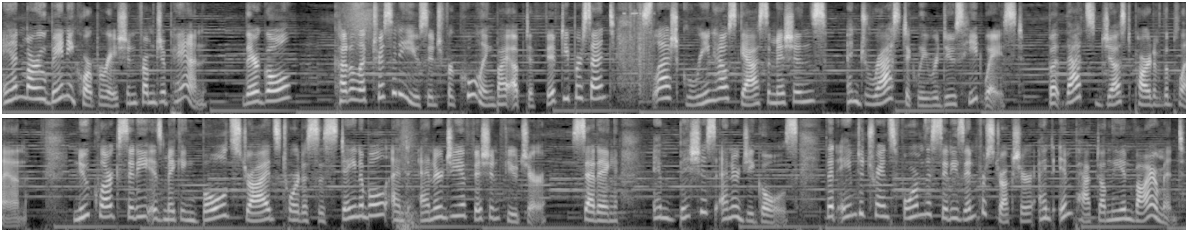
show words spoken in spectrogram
and Marubeni Corporation from Japan. Their goal? Cut electricity usage for cooling by up to 50%, slash greenhouse gas emissions, and drastically reduce heat waste. But that's just part of the plan. New Clark City is making bold strides toward a sustainable and energy efficient future, setting ambitious energy goals that aim to transform the city's infrastructure and impact on the environment.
